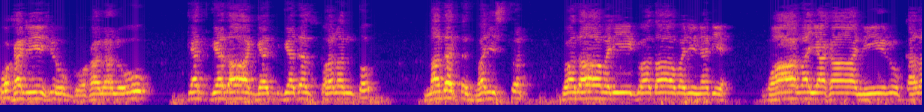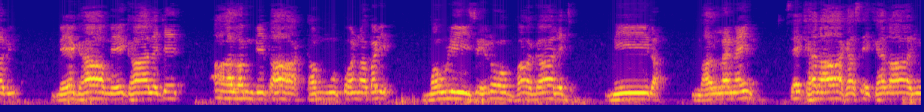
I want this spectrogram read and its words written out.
ఒకరేషు గుహలలో గద్గదా గద్గద స్వరంతో నదత్ ధ్వనిస్తూ గోదావరి గోదావరి నది వాలయ నీరు కలవి మేఘా మేఘాలచే ఆలంబిత కమ్ము కొనబడి మౌళి శిరోభాగాలచే నీల నల్లనై శిఖరాహ శిఖరాలు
